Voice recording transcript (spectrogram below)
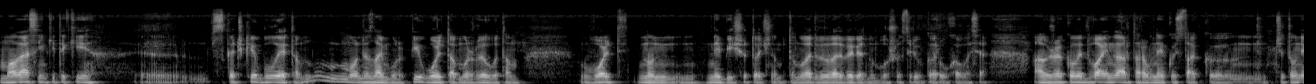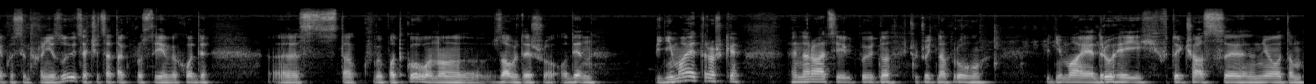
малесенькі такі скачки були. Там, ну, не знаю, може пів вольта, можливо, там вольт, ну не більше точно, бо там ледве-ледве видно було, що стрілка рухалася. А вже коли два інвертора, вони якось так, е, чи то вони якось синхронізуються, чи це так просто їм виходить е, так випадково, ну завжди, що один піднімає трошки генерацію, відповідно, чуть-чуть напругу. Піднімає другий в той час е, у нього там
